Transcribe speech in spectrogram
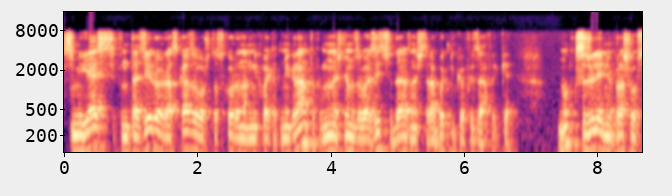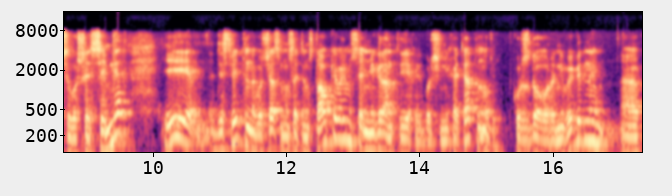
смеясь, фантазируя, рассказывал, что скоро нам не хватит мигрантов, и мы начнем завозить сюда, значит, работников из Африки. Ну, к сожалению, прошло всего 6-7 лет, и действительно, вот сейчас мы с этим сталкиваемся, мигранты ехать больше не хотят, ну, курс доллара невыгодный, а,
